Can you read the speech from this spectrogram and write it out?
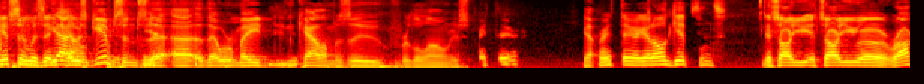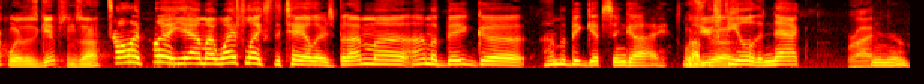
Gibson was in. yeah, it was Kalamazoo. Gibsons that uh, that were made in Kalamazoo for the longest. right there. Yep. Right there. I got all Gibsons. That's all you. It's all you uh, rock with is Gibsons, huh? That's all I play. Yeah, my wife likes the Taylors, but I'm uh, I'm a big uh, I'm a big Gibson guy. Was Love you, the uh, feel of the neck, Right. you know.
